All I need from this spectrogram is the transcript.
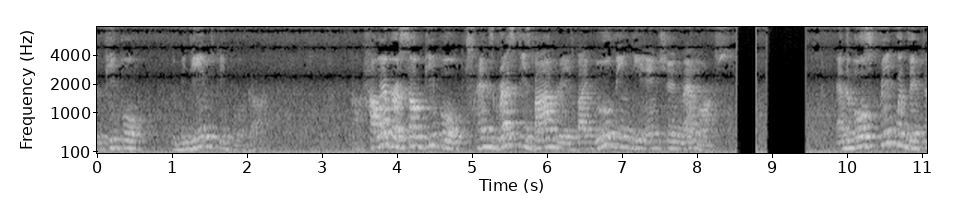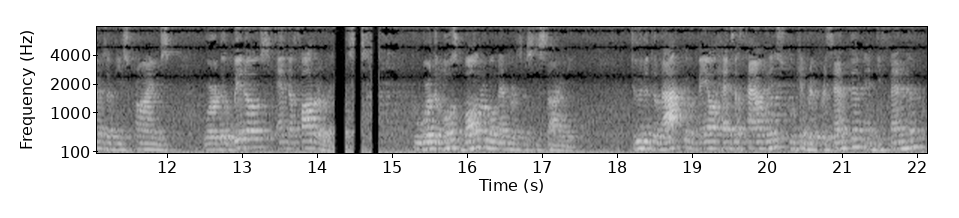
the people, the redeemed people of God. However, some people transgressed these boundaries by moving the ancient landmarks and the most frequent victims of these crimes were the widows and the fatherless, who were the most vulnerable members of society. Due to the lack of male heads of families who can represent them and defend them,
